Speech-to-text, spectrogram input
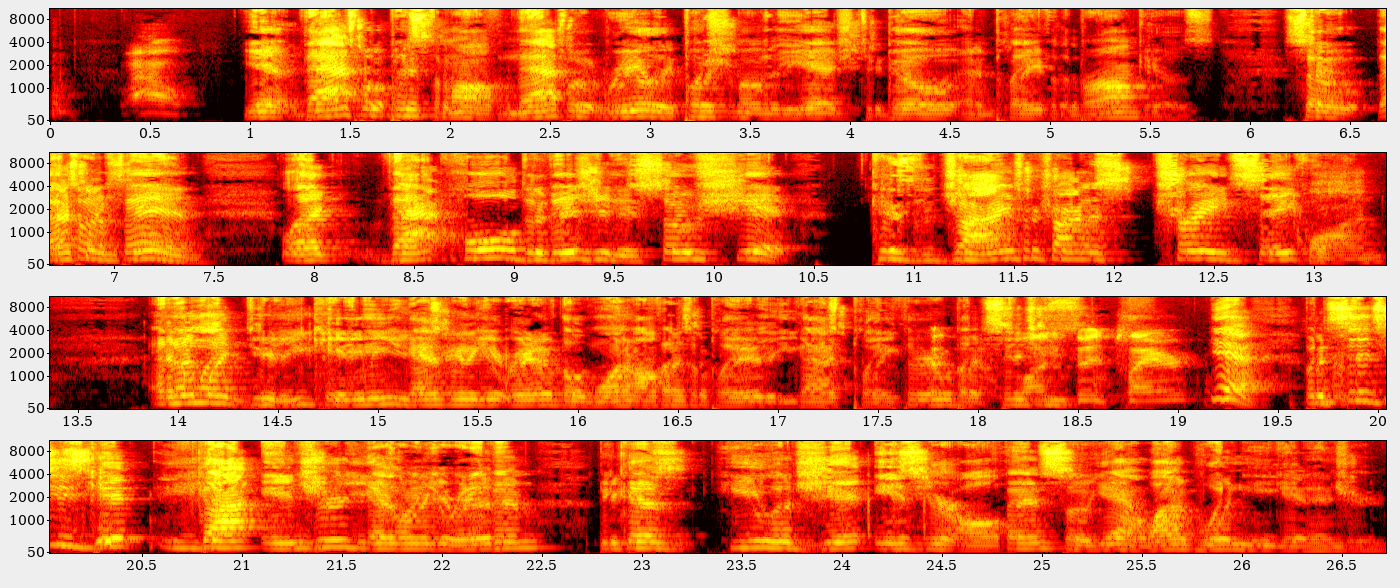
wow. Yeah, that's what pissed them off, and that's what really pushed them over the edge to go and play for the Broncos. So that's what I'm saying. Like that whole division is so shit because the Giants are trying to trade Saquon, and I'm like, dude, are you kidding me? You guys are gonna get rid of the one offensive player that you guys play through, but since One he's good player. yeah, but since he's get he got injured, you guys want to get rid of him. Because he legit is your offense. So yeah, why wouldn't he get injured?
